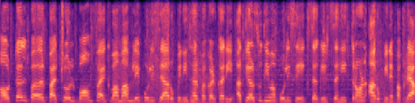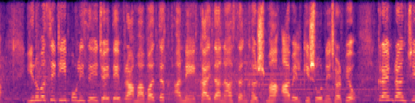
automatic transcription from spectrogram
હોટલ પર પેટ્રોલ બોમ્બ ફેંકવા મામલે પોલીસે આરોપીની ધરપકડ કરી. અત્યાર સુધીમાં પોલીસે એક સગીર સહિત ત્રણ આરોપીને પકડ્યા. યુનિવર્સિટી પોલીસે જયદેવ રામાવત અને કાયદાના સંઘર્ષમાં આવેલ કિશોરને ઝડપ્યો. ક્રાઇમ બ્રાન્ચે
